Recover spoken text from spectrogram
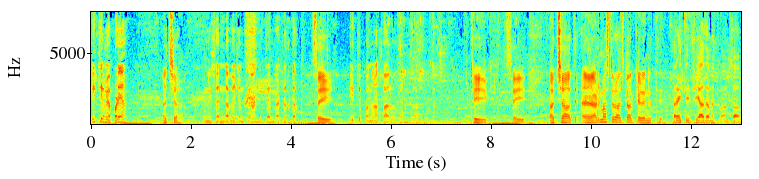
ਇੱਥੇ ਮੈਂ ਪੜਿਆ ਅੱਛਾ। 1990 ਚ ਇਮਤਿਹਾਨ ਦਿੱਤਾ ਮੈਟ੍ਰਿਕ ਦਾ। ਸਹੀ। ਇੱਥੇ 15 ਸਾਲ ਹੋ ਗਏ ਮੁਲਾਜ਼ਮ ਕਰ ਠੀਕ ਸਹੀ। ਅੱਛਾ ਤੇ ਹੈਡਮਾਸਟਰ ਅੱਜ ਕੱਲ ਕਿਹੜੇ ਨੇ ਇੱਥੇ ਸਰ ਇੱਥੇ ਫਿਆਜ਼ ਅਹਿਮਦ ਚੌਹਾਨ ਸਾਹਿਬ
